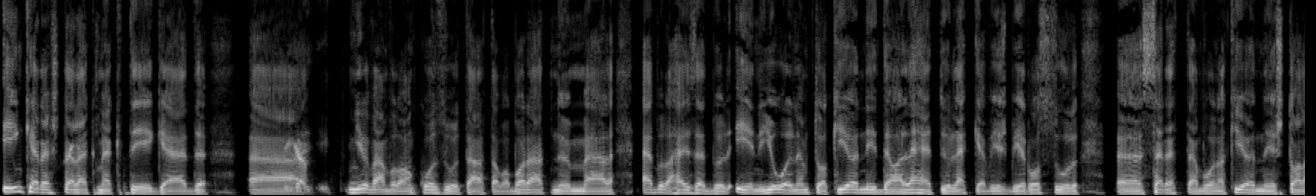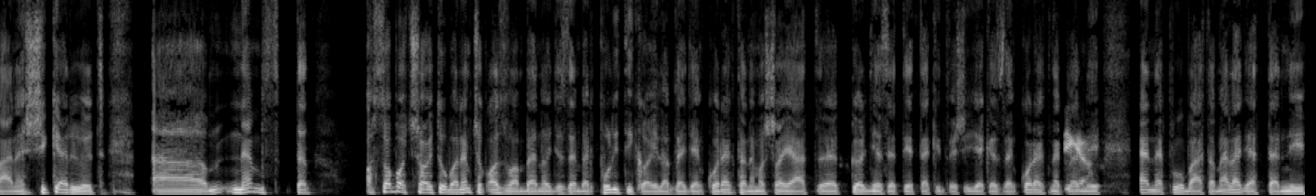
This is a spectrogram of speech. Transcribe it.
Én kerestelek meg téged, igen. Nyilvánvalóan konzultáltam a barátnőmmel, ebből a helyzetből én jól nem tudok kijönni, de a lehető legkevésbé rosszul szerettem volna kijönni, és talán ez sikerült. Nem, tehát a szabad sajtóban nem csak az van benne, hogy az ember politikailag legyen korrekt, hanem a saját környezetét tekintve is igyekezzen korrektnek Igen. lenni. Ennek próbáltam eleget tenni,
